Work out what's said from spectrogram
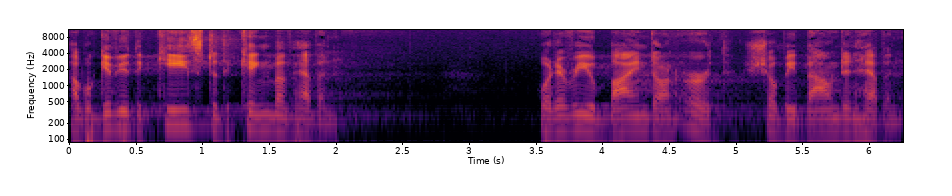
I will give you the keys to the kingdom of heaven. Whatever you bind on earth shall be bound in heaven.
